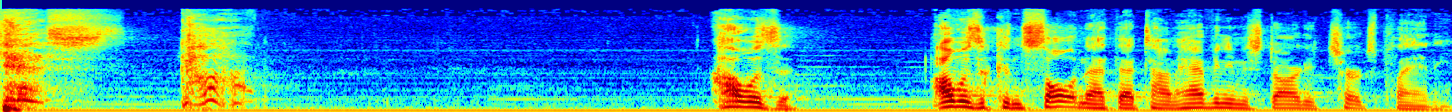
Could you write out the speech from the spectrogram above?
Yes, God. I was a, I was a consultant at that time, haven't even started church planning.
